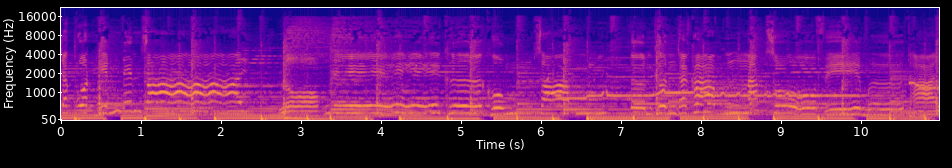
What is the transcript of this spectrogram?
จากกรวดหินดินทราย โลกนี้คือคุ้มทรัพย์ตื่นขึ้นเถอะครับนักสู้ฝีมือไทย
